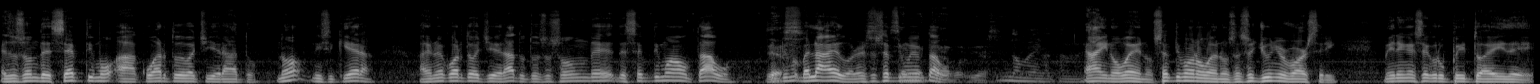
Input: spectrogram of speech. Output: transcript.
Esos son de séptimo a cuarto de bachillerato. No, ni siquiera. Ahí no hay cuarto de bachillerato. Todos esos son de, de séptimo a octavo. Yes. Séptimo- ¿Verdad, Edward? Eso es séptimo y octavo. yes. Noveno también. Ay, noveno, séptimo noveno, eso es Junior Varsity. Miren ese grupito ahí de,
